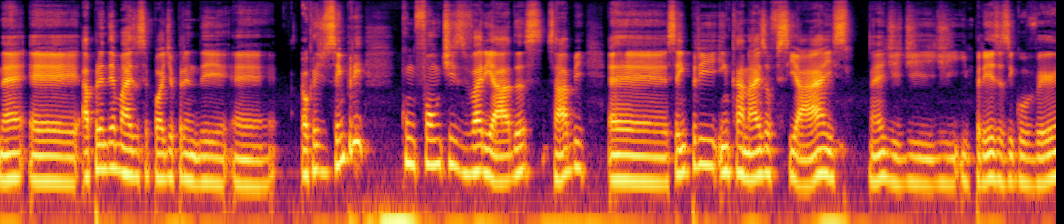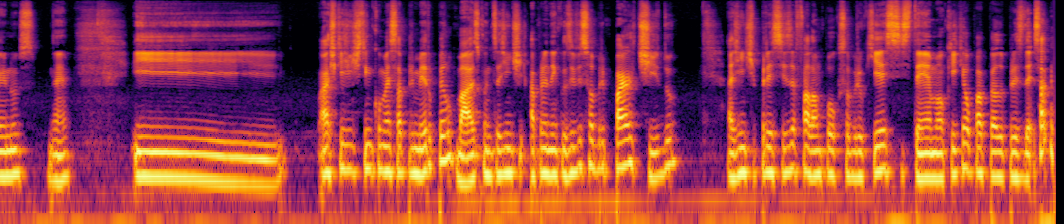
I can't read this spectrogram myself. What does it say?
Né? É, aprender mais, você pode aprender. É, eu acredito sempre com fontes variadas, sabe? É, sempre em canais oficiais, né? De, de, de empresas e governos, né? E acho que a gente tem que começar primeiro pelo básico, antes da gente aprender, inclusive, sobre partido. A gente precisa falar um pouco sobre o que é esse sistema, o que é o papel do presidente. Sabe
